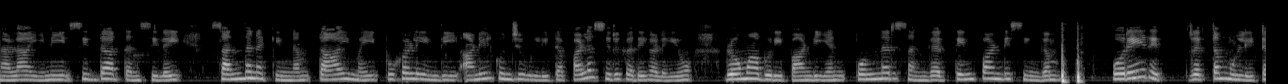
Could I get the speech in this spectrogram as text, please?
நலாயினி சித்தார்த்தன் சிலை சந்தன கிண்ணம் தாய்மை புகழேந்தி அணில் குஞ்சு உள்ளிட்ட பல சிறுகதைகளையும் ரோமாபுரி பாண்டியன் பொன்னர் சங்கர் தென்பாண்டி சிங்கம் ஒரே ரத்தம் உள்ளிட்ட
